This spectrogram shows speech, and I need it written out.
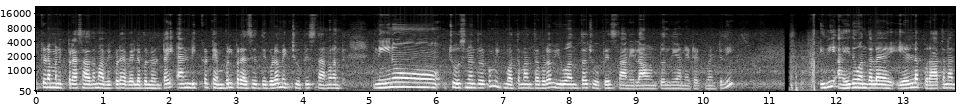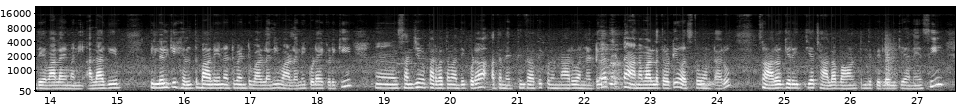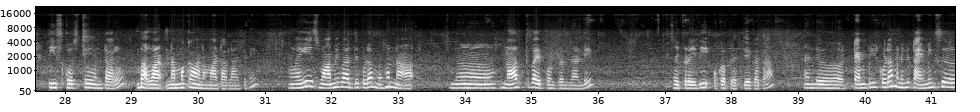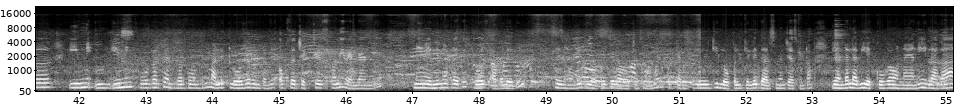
ఇక్కడ మనకి ప్రసాదం అవి కూడా అవైలబుల్ ఉంటాయి. అండ్ ఇక్కడ టెంపుల్ ప్రసిద్ధి కూడా మీకు చూపిస్తాను. అంటే నేను చూసినంత వరకు మీకు మొత్తం అంతా కూడా వ్యూ అంతా చూపిస్తాను. ఇలా ఉంటుంది అనేటటువంటిది. ఇది ఐదు వందల ఏళ్ళ పురాతన దేవాలయం అని అలాగే పిల్లలకి హెల్త్ బాగాలేనటువంటి వాళ్ళని వాళ్ళని కూడా ఇక్కడికి సంజీవ పర్వతం అది కూడా అతను ఎత్తిన తర్వాత ఇక్కడ ఉన్నారు అన్నట్టుగా చిన్న ఆనవాళ్ళతోటి వస్తూ ఉంటారు. సో ఆరోగ్యరీత్యా చాలా బాగుంటుంది పిల్లలకి అనేసి తీసుకొస్తూ ఉంటారు. నమ్మకం అన్నమాట అలాంటిది. అలాగే ఈ స్వామివారిది కూడా మొహం నా నార్త్ వైపు ఉంటుందండి. సో ఇక్కడ ఇది ఒక ప్రత్యేకత. అండ్ టెంపుల్ కూడా మనకి టైమింగ్స్ ఈవినింగ్ ఈవినింగ్ ఫోర్ వరకు ఎంతవరకు ఉంటుంది మళ్ళీ క్లోజర్ ఉంటుంది. ఒకసారి చెక్ చేసుకొని వెళ్ళండి. మేము వెళ్ళినప్పుడు అయితే క్లోజ్ అవ్వలేదు. సో ఇదిగోండి ఇది లోపలికి ఇలా వచ్చేసాము. ఇప్పుడు టెంపుల్కి లోపలికి వెళ్ళి దర్శనం చేసుకుంటాం. ఎండలు అవి ఎక్కువగా ఉన్నాయని ఇలాగా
